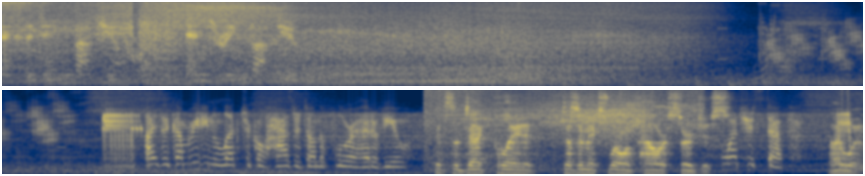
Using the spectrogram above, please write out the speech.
Exiting vacuum. Entering vacuum. Isaac, I'm reading electrical hazards on the floor ahead of you. It's the deck plate. It doesn't mix well with power surges. Watch your step. I will.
